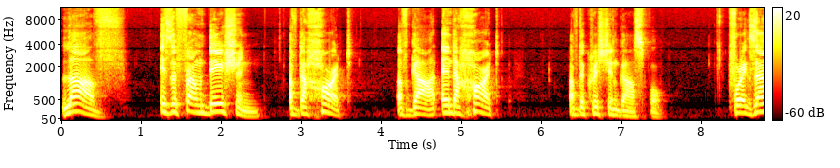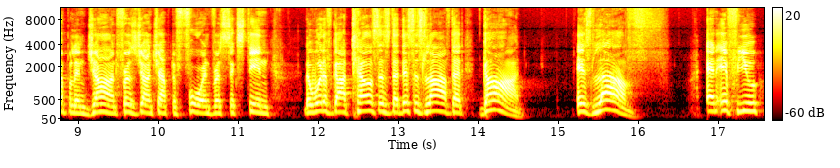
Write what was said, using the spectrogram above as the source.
Love is the foundation of the heart of God and the heart of the Christian gospel. For example, in John, 1 John chapter 4 and verse 16, the word of God tells us that this is love, that God is love. And if you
